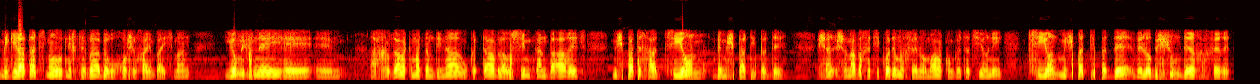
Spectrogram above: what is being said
מגילת העצמאות נכתבה ברוחו של חיים ויצמן. יום לפני אה, אה, ההכרזה על הקמת המדינה הוא כתב לעושים כאן בארץ משפט אחד, ציון במשפט תיפדה. ש, שנה וחצי קודם לכן הוא אמר לקונגרס הציוני, ציון במשפט תיפדה ולא בשום דרך אחרת.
